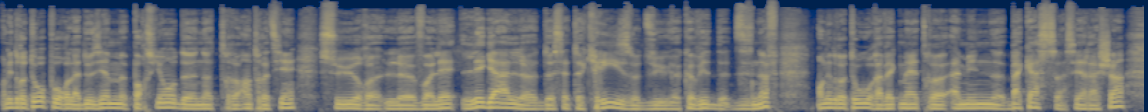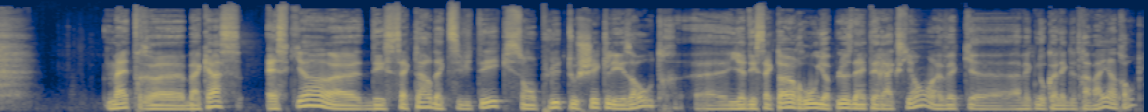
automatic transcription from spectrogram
On est de retour pour la deuxième portion de notre entretien sur le volet légal de cette crise du COVID-19. On est de retour avec Maître Amine Bakas, CRHA. Maître euh, Bacas, Est-ce qu'il y a euh, des secteurs d'activité qui sont plus touchés que les autres? Euh, il y a des secteurs où il y a plus d'interaction avec, euh, avec nos collègues de travail, entre autres?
